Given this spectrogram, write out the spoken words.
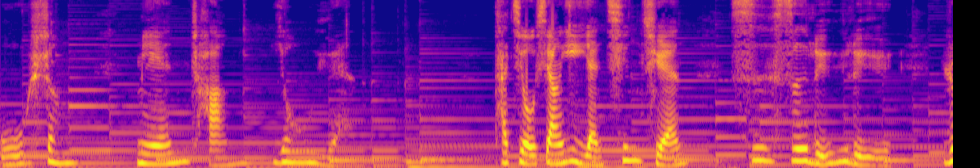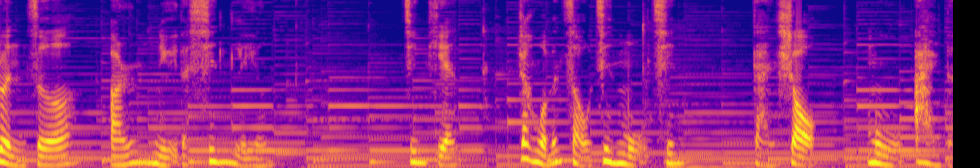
无声，绵长悠远。它就像一眼清泉，丝丝缕缕，润泽儿女的心灵。今天，让我们走进母亲。感受母爱的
